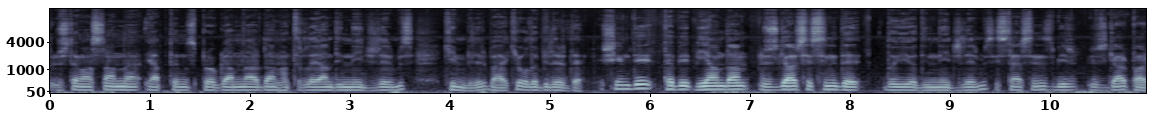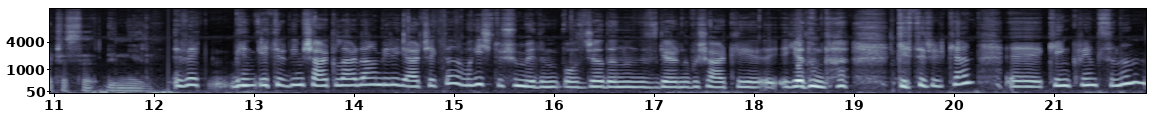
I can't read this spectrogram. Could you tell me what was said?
Rüstem Aslan'la yaptığımız programlardan hatırlayan dinleyicilerimiz kim bilir belki olabilirdi. Şimdi tabii bir yandan rüzgar sesini de duyuyor dinleyicilerimiz. İsterseniz bir rüzgar parçası dinleyelim. Evet, benim getirdiğim şarkılardan biri gerçekten ama hiç düşünmedim Bozcaada'nın rüzgarını bu şarkıyı e, yanımda getirirken. E, King Crimson'ın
